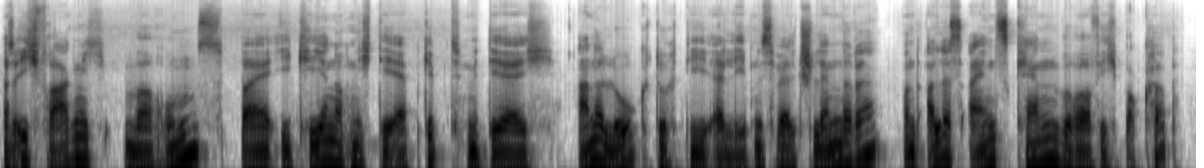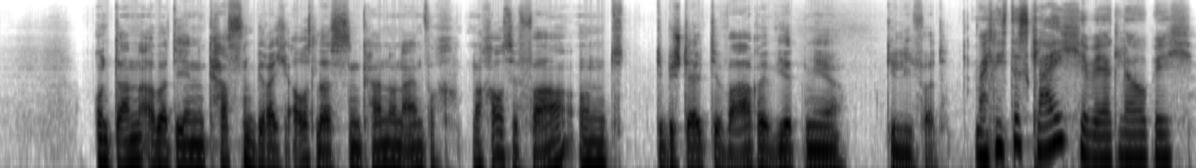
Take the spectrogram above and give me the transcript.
Also ich frage mich, warum es bei IKEA noch nicht die App gibt, mit der ich analog durch die Erlebniswelt schlendere und alles einscanne, worauf ich Bock habe. Und dann aber den Kassenbereich auslassen kann und einfach nach Hause fahre und die bestellte Ware wird mir geliefert. Weil nicht das Gleiche wäre, glaube ich.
